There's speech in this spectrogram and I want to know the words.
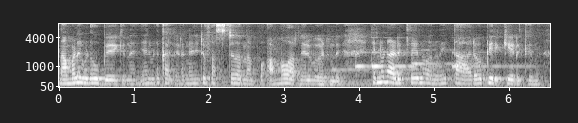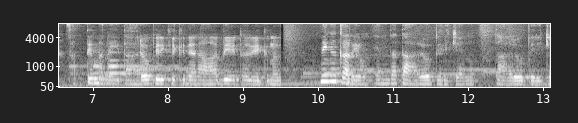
നമ്മളിവിടെ ഉപയോഗിക്കുന്നത് ഞാനിവിടെ കല്യാണം കഴിഞ്ഞിട്ട് ഫസ്റ്റ് വന്നപ്പോൾ അമ്മ പറഞ്ഞൊരു വേർഡുണ്ട്. എന്നോട് അടുക്കളയിൽ നിന്ന് വന്നത് ഈ താരോ പിരിക്കി എടുക്കുന്നത് സത്യം പറഞ്ഞാൽ ഈ താരോ പിരിക്കൊക്കെ ഞാൻ ആദ്യമായിട്ടാണ് കേൾക്കുന്നത്. നിങ്ങൾക്കറിയോ എന്താ താരോ പിരിക്കാന്ന്? താരോ പിരിക്ക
